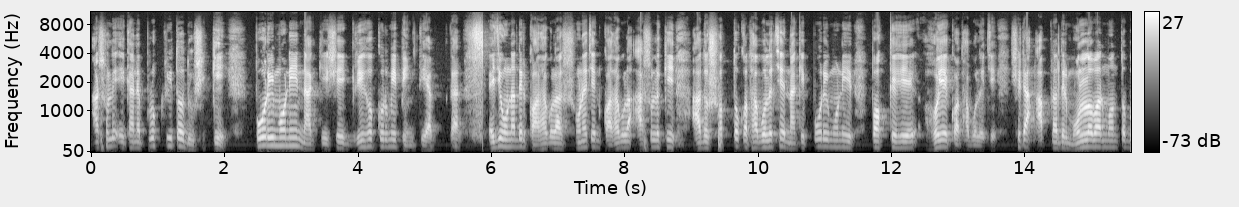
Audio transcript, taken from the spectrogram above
আসলে এখানে প্রকৃত দোষী কে? পরিমণি নাকি সেই গৃহকর্মী পিঙ্কি আক্তার এই যে ওনাদের কথাগুলো শুনেছেন, কথাগুলো আসলে কি আদৌ সত্য কথা বলেছে নাকি পরিমণির পক্ষে হয়ে কথা বলেছে? সেটা আপনাদের মূল্যবান মন্তব্য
